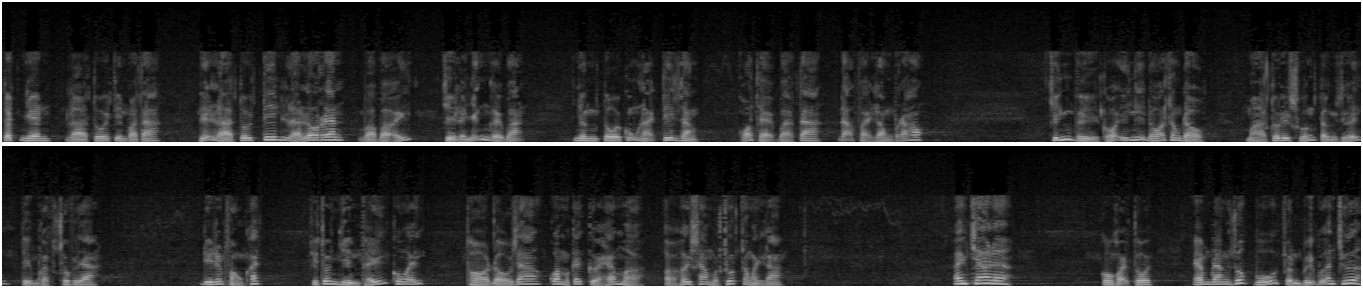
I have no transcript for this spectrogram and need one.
Tất nhiên là tôi tin bà ta. Nghĩa là tôi tin là Loren và bà ấy chỉ là những người bạn. Nhưng tôi cũng lại tin rằng có thể bà ta đã phải lòng rao. Chính vì có ý nghĩ đó trong đầu mà tôi đi xuống tầng dưới tìm gặp Sophia. đi đến phòng khách, thì tôi nhìn thấy cô ấy thò đầu ra qua một cái cửa hé mở ở hơi xa một chút trong hành lang. Anh cha Charles, cô gọi tôi, em đang giúp bố chuẩn bị bữa ăn trưa.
